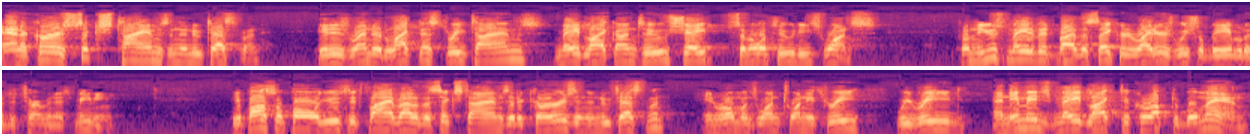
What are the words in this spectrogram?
and occurs six times in the New Testament. It is rendered likeness three times, made like unto, shape, similitude each once. From the use made of it by the sacred writers, we shall be able to determine its meaning. The apostle Paul used it five out of the six times it occurs in the New Testament. In Romans 1.23, we read, an image made like to corruptible man.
